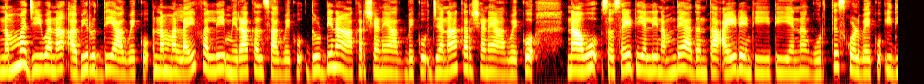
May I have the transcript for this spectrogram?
ನಮ್ಮ ಜೀವನ ಅಭಿವೃದ್ಧಿ ಆಗಬೇಕು, ನಮ್ಮ ಲೈಫಲ್ಲಿ ಮಿರಾಕಲ್ಸ್ ಆಗಬೇಕು, ದುಡ್ಡಿನ ಆಕರ್ಷಣೆ ಆಗಬೇಕು, ಜನಾಕರ್ಷಣೆ ಆಗಬೇಕು. ನಾವು ಸೊಸೈಟಿಯಲ್ಲಿ ನಮ್ಮದೇ ಆದಂಥ ಐಡೆಂಟಿಟಿಯನ್ನು ಗುರುತಿಸ್ಕೊಳ್ಬೇಕು. ಇದು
